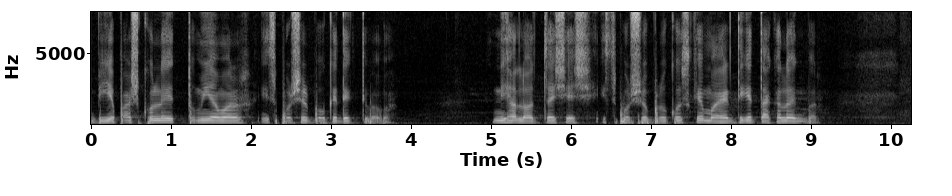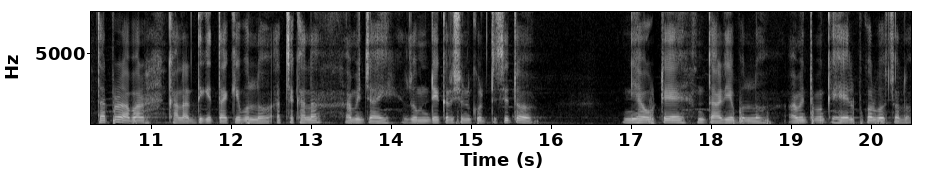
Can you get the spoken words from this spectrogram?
বিয়ে পাশ করলে তুমি আমার স্পর্শের বউকে দেখতে পাবা। নিহা লজ্জায় শেষ। স্পর্শ ব্রোকসকে মায়ের দিকে তাকালো একবার। তারপর আবার খালার দিকে তাকিয়ে বলল আচ্ছা খালা, আমি যাই। রুম ডেকোরেশন করতেছি তো? নিহা উঠে দাঁড়িয়ে বলল, আমি তোমাকে হেল্প করব, চলো।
